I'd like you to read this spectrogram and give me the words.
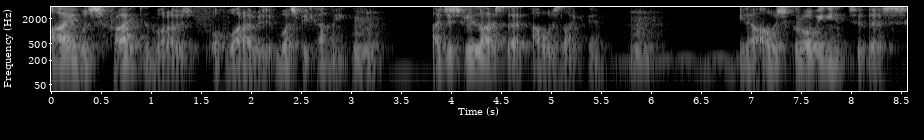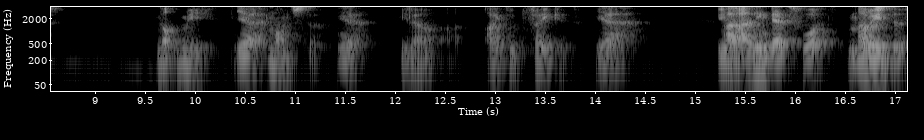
I was frightened what I was of what I was, was becoming. Mm. I just realized that I was like them. Mm. You know, I was growing into this not me yeah monster. yeah You know, I could fake it. yeah You know, I, I think that's what I most mean, of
